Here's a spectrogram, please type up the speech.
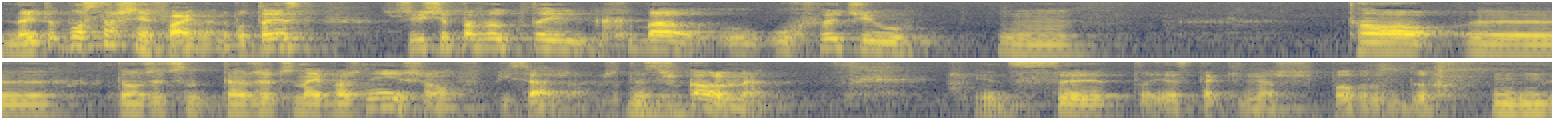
no i to było strasznie fajne, no bo to jest, rzeczywiście Paweł tutaj chyba uchwycił mm, to, tą, rzecz, tę rzecz najważniejszą w pisarzach, że to jest szkolne. Więc y, to jest taki nasz powrót do, Mhm.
